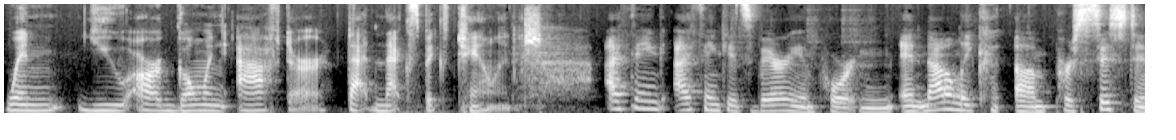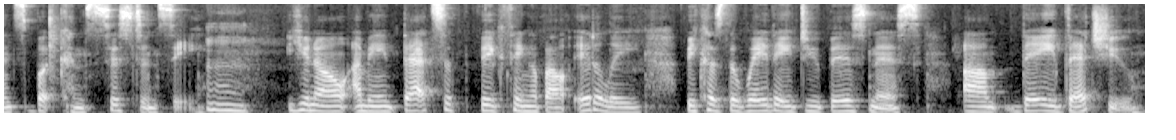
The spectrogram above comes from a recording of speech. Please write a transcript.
when you are going after that next big challenge? I think I think it's very important, and not only um, persistence but consistency. Mm you know, I mean, that's a big thing about Italy because the way they do business, um, they vet you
